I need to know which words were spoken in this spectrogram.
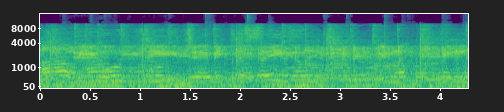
ஆவி ஒன்றி ஜெபிக்க செய்யும். விண்ணப்பத்தின்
